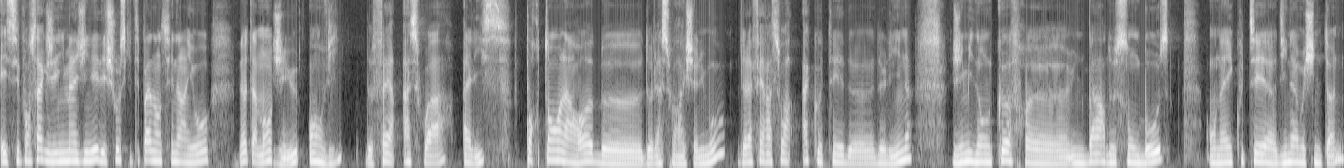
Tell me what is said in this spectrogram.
Et c'est pour ça que j'ai imaginé des choses qui n'étaient pas dans le scénario. Notamment, j'ai eu envie de faire asseoir Alice, portant la robe euh, de la soirée chalumeau, de la faire asseoir à côté de, de Lynn. J'ai mis dans le coffre euh, une barre de son Bose. On a écouté euh, Dina Washington,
